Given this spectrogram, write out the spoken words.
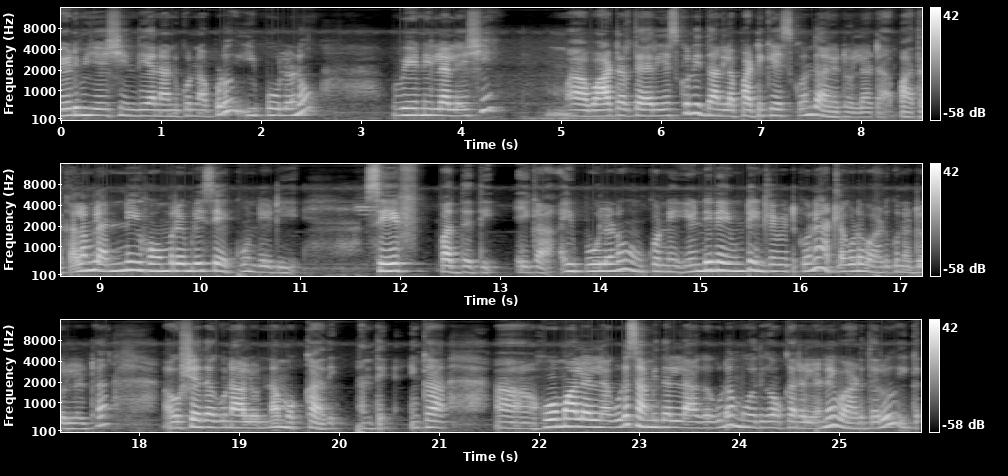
వేడిమి చేసింది అని అనుకున్నప్పుడు ఈ పూలను వేడి నీళ్ళలో వేసి ఆ వాటర్ తయారు చేసుకొని దానిలో పటికేసుకొని తాగేటోళ్ళట. పాతకాలంలో అన్ని హోమ్ రెమెడీసే ఎక్కువ ఉండేటివి. సేఫ్ పద్ధతి. ఇక ఈ పూలను కొన్ని ఎండినవి ఉంటే ఇంట్లో పెట్టుకొని అట్లా కూడా వాడుకునేటోళ్ళట. ఔషధ గుణాలున్న మొక్క అది అంతే. ఇంకా హోమాలల్లా కూడా సమిదల్లాగా కూడా మోదుగ కర్రలనే వాడతారు. ఇక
